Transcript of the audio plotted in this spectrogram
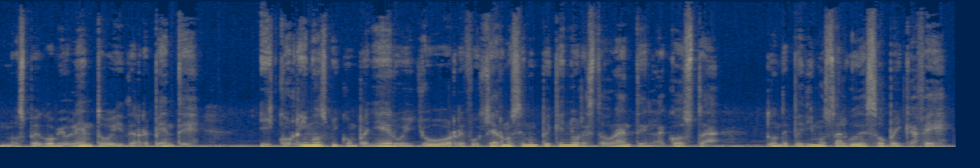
Nos pegó violento y de repente, y corrimos mi compañero y yo a refugiarnos en un pequeño restaurante en la costa, donde pedimos algo de sopa y café,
